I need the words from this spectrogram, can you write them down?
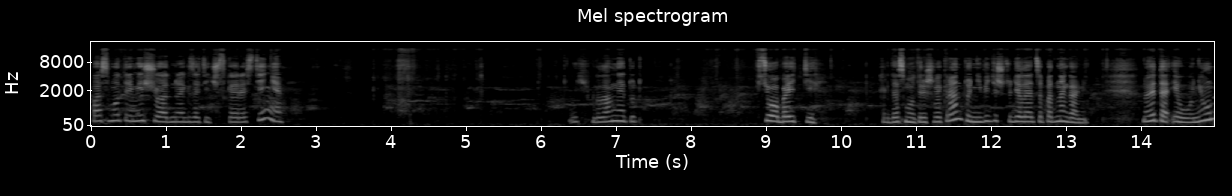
посмотрим еще одно экзотическое растение. Ой, главное тут все обойти. Когда смотришь в экран, то не видишь, что делается под ногами. Но это эониум.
